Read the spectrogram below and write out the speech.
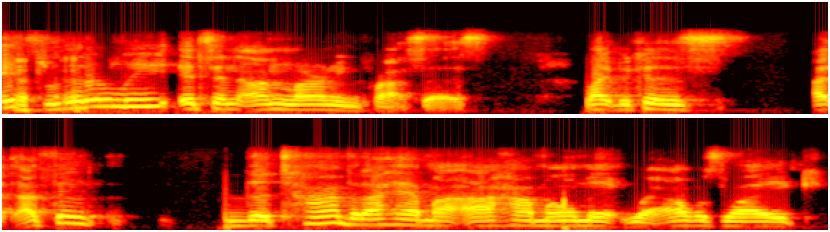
it's literally it's an unlearning process. Like because I, I think the time that i had my aha moment where i was like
